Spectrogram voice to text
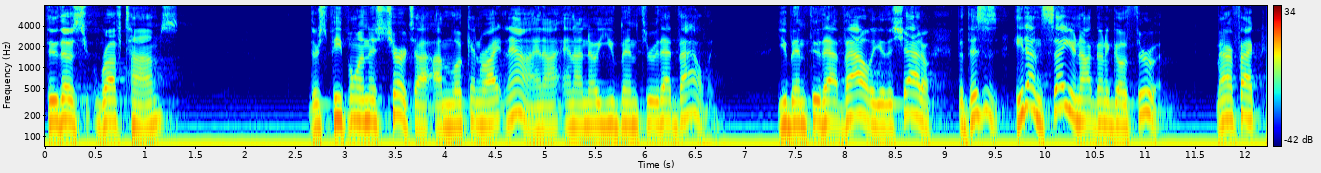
through those rough times. There's people in this church, I, am looking right now, and I, and I know you've been through that valley. You've been through that valley of the shadow. But this is, he doesn't say you're not going to go through it. Matter of fact,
